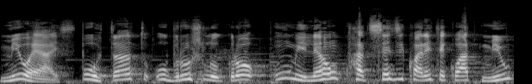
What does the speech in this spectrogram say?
mil reais. Portanto, o bruxo lucrou 1 milhão 444 mil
